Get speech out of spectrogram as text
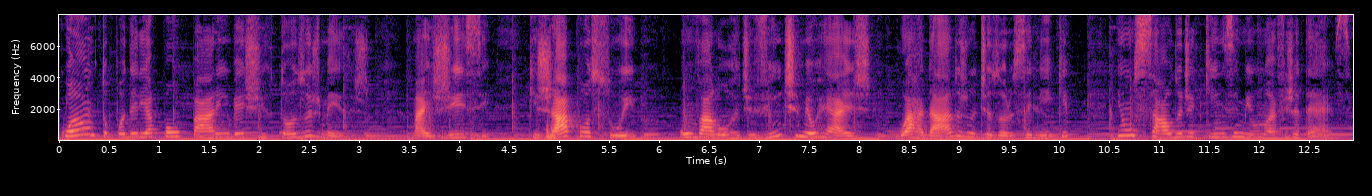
quanto poderia poupar e investir todos os meses, mas disse que já possui um valor de 20 mil reais guardados no Tesouro Selic e um saldo de 15 mil no FGTS.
